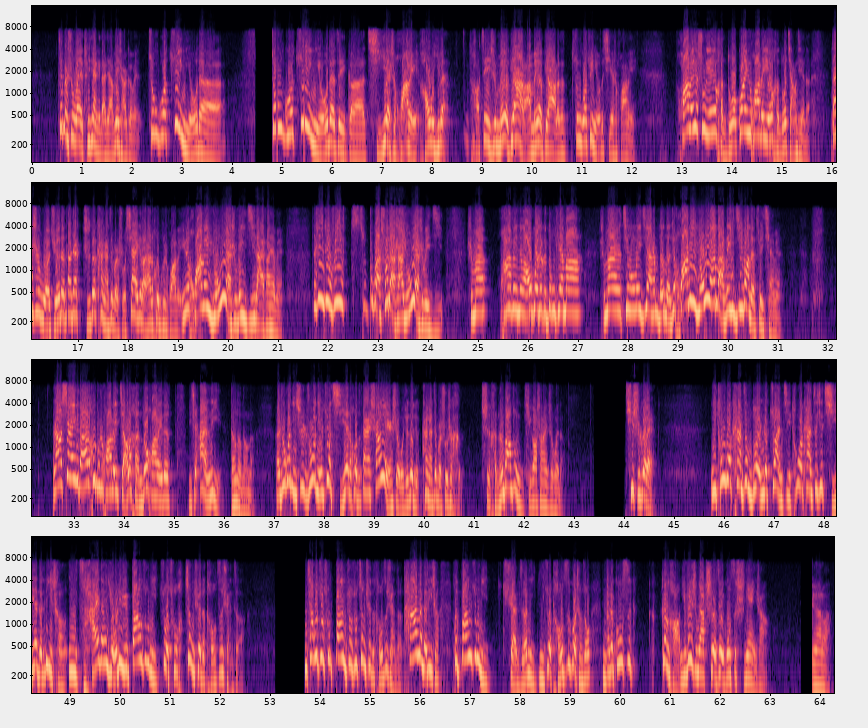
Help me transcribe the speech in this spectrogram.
这本书我也推荐给大家，为啥？各位，中国最牛的，中国最牛的这个企业是华为，毫无疑问。好，这是没有第二了啊，没有第二了。中国最牛的企业是华为，华为的书也有很多，关于华为也有很多讲解的。但是我觉得大家值得看看这本书，下一个倒下的会不会是华为？因为华为永远是危机，大家发现没？但是任正非不管说点啥，永远是危机，什么？华为能熬过这个冬天吗？什么金融危机啊，什么等等，就华为永远把危机放在最前面。然后下一个答案会不会是华为？讲了很多华为的一些案例等等等等。啊，如果你是如果你是做企业的或者大家商业人士，我觉得看看这本书是很是很能帮助你提高商业智慧的。其实各位，你通过看这么多人的传记，通过看这些企业的历程，你才能有利于帮助你做出正确的投资选择。你才会做出帮你做出正确的投资选择，他们的历程会帮助你选择你你做投资过程中哪个公司更好，你为什么要持有这个公司十年以上？明白了吧？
